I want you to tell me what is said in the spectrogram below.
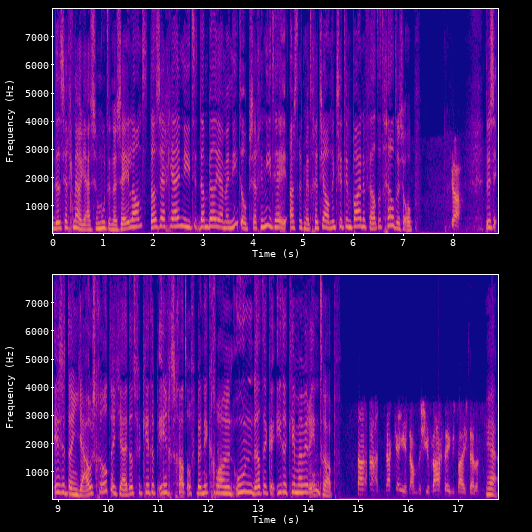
dan zeg ik, nou ja, ze moeten naar Zeeland. Dan zeg jij niet, dan bel jij mij niet op. Zeg je niet, hé hey, Astrid met Gertjan, ik zit in Barneveld, het geld is op. ja. Dus is het dan jouw schuld dat jij dat verkeerd hebt ingeschat? Of ben ik gewoon een oen dat ik er iedere keer maar weer intrap? Nou, daar ken je dan. Dus je vraagtekens bij stellen. Ja.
